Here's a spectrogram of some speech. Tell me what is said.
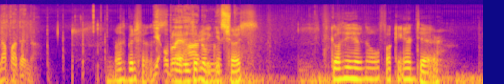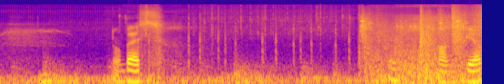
napadena. That's Griffins. Je That is a obléháno really good choice. Because he have no fucking anti-air. No. Hmm, Can't get up.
